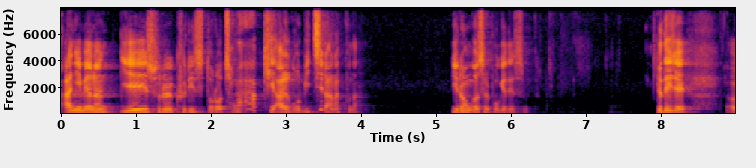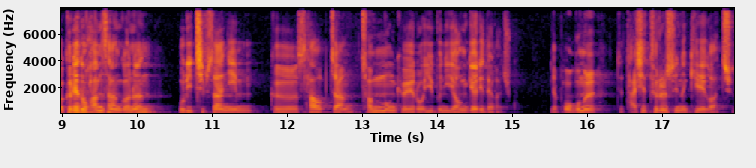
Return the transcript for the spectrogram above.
아니면은 예수를 그리스도로 정확히 알고 믿질 않았구나. 이런 것을 보게 됐습니다. 근데 이제 어, 그래도 감사한 거는 우리 집사님 그 사업장 전문 교회로 이분이 연결이 돼 가지고 복음을 다시 들을 수 있는 기회가 왔죠.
